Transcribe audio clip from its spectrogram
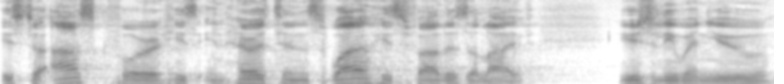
is to ask for his inheritance while his father's alive. Usually when you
